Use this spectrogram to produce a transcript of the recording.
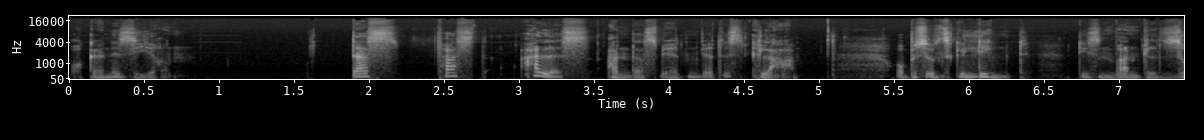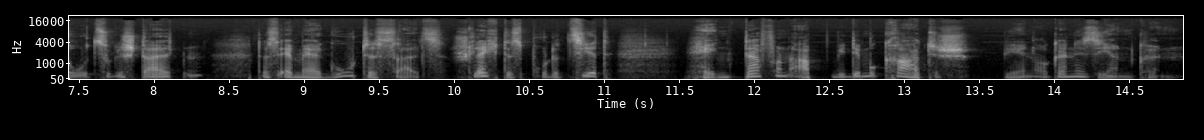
organisieren. Dass fast alles anders werden wird, ist klar. Ob es uns gelingt, diesen Wandel so zu gestalten, dass er mehr Gutes als Schlechtes produziert, hängt davon ab, wie demokratisch wir ihn organisieren können.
